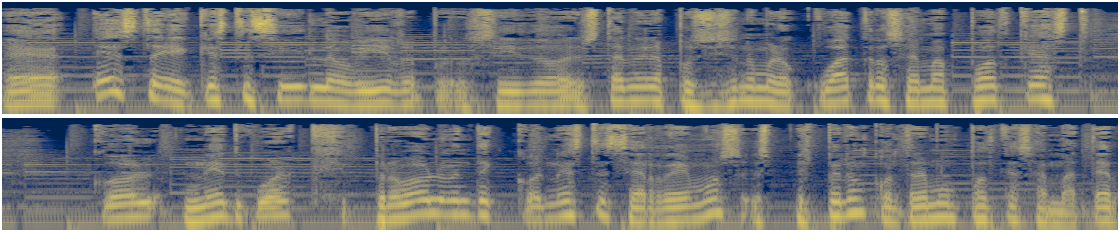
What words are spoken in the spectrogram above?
Eh, este, que este sí lo vi reproducido, está en la posición número 4, se llama Podcast Call Network. Probablemente con este cerremos. Espero encontrarme un podcast amateur.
